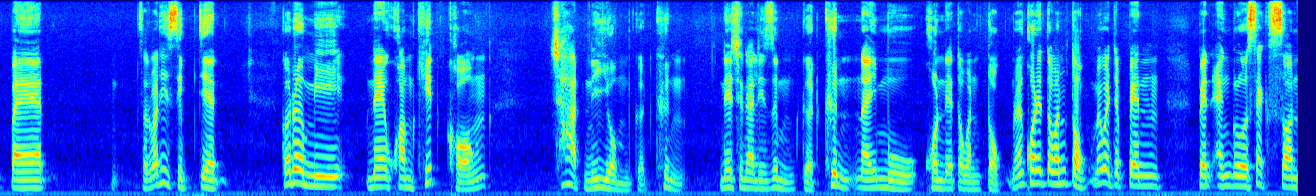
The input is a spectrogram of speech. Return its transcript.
18ศตวรรษที่ 17 ก็เริ่มมีแนวความคิดของชาตินิยมเกิดขึ้น nationalism เกิดขึ้นในหมู่คนในตะวันตกนั้นคนในตะวันตกไม่ว่าจะเป็นเป็นแองโกลแซกซอน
